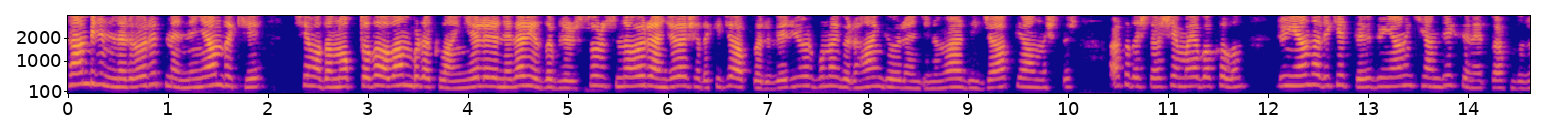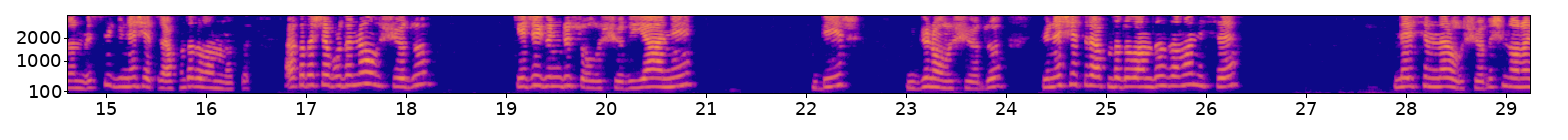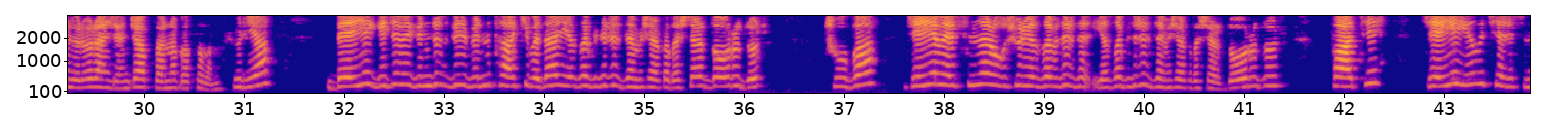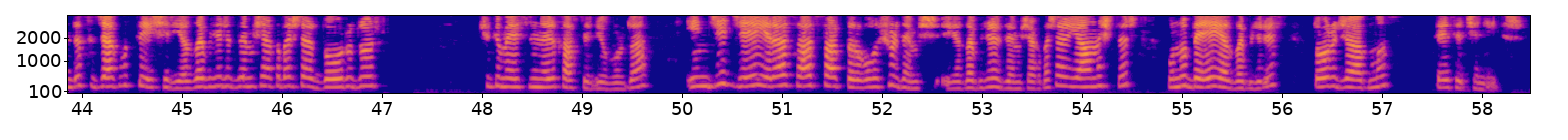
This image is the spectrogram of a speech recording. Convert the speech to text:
Fen bilimleri öğretmeninin yandaki şemada noktalı alan bırakılan yerlere neler yazabiliriz sorusuna öğrenciler aşağıdaki cevapları veriyor. Buna göre hangi öğrencinin verdiği cevap yanlıştır? Arkadaşlar şemaya bakalım. Dünyanın hareketleri, dünyanın kendi ekseni etrafında dönmesi, güneş etrafında dolanması. Arkadaşlar burada ne oluşuyordu? Gece gündüz oluşuyordu. Yani bir gün oluşuyordu. Güneş etrafında dolandığı zaman ise mevsimler oluşuyordu. Şimdi ona göre öğrencilerin cevaplarına bakalım. Hülya, B'ye gece ve gündüz birbirini takip eder yazabiliriz demiş arkadaşlar. Doğrudur. Tuğba, C'ye mevsimler oluşur yazabilir yazabiliriz demiş arkadaşlar. Doğrudur. Fatih, C'ye yıl içerisinde sıcaklık değişir yazabiliriz demiş arkadaşlar. Doğrudur. Çünkü mevsimleri kastediyor burada. İnci C'ye yerel saat farkları oluşur demiş yazabiliriz demiş arkadaşlar. Yanlıştır. Bunu B'ye yazabiliriz. Doğru cevabımız recepcionistas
